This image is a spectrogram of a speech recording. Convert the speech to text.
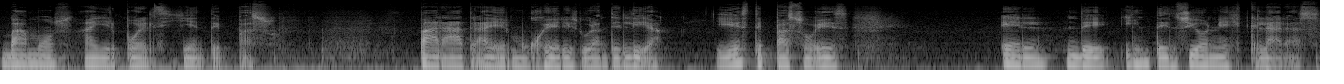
vamos a ir por el siguiente paso para atraer mujeres durante el día. Y este paso es el de intenciones claras.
